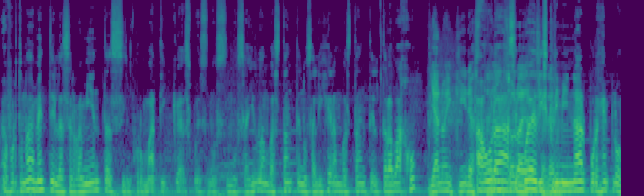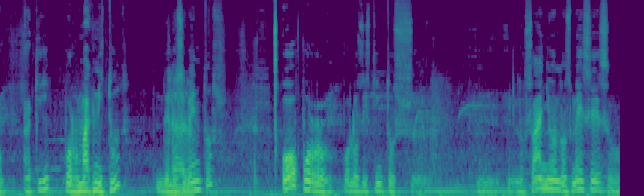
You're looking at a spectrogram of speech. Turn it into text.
afortunadamente las herramientas informáticas pues nos, nos ayudan bastante, nos aligeran bastante el trabajo. Ya no hay que ir hasta Ahora ahí, se solo puede acceder. discriminar, por ejemplo, aquí por magnitud de los eventos o por, por los distintos eh, los años, los meses o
